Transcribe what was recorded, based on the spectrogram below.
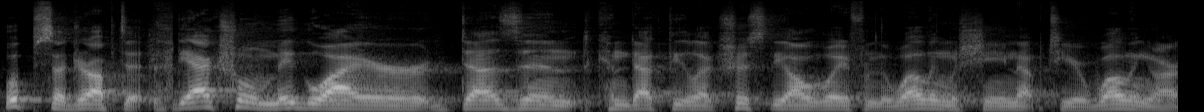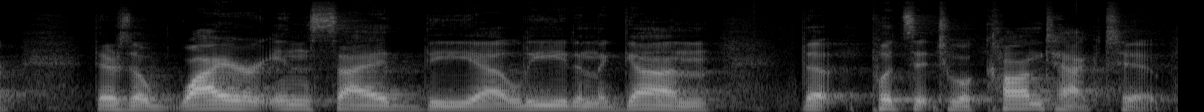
whoops, I dropped it. The actual MIG wire doesn't conduct the electricity all the way from the welding machine up to your welding arc. There's a wire inside the uh, lead in the gun that puts it to a contact tip.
